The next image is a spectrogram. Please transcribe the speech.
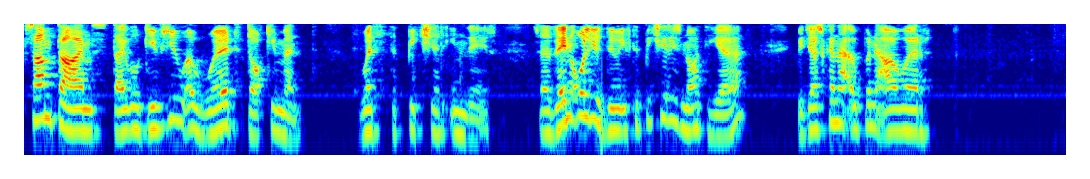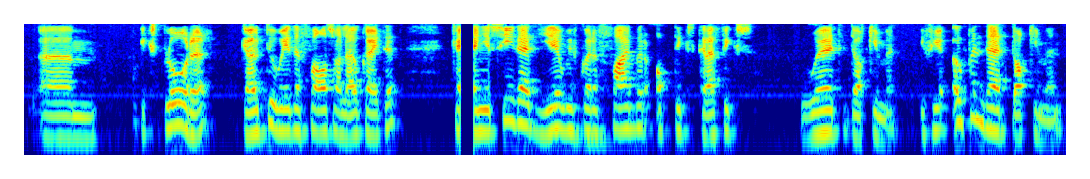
sometimes they will give you a Word document with the picture in there. So then all you do, if the picture is not here, we're just going to open our um, Explorer, go to where the files are located. Can you see that here we've got a fiber optics graphics Word document. If you open that document,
